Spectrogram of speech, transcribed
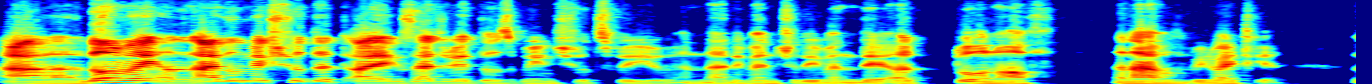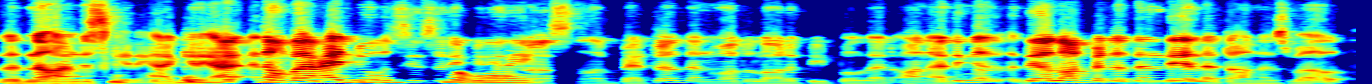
Uh, don't worry, Helen. I will make sure that I exaggerate those green shoots for you, and that eventually, when they are torn off, then I will be right here. But no, I'm just kidding. I'm kidding. I, no, but I do sincerely not believe Arsenal are better than what a lot of people let on. I think uh, they're a lot better than they let on as well.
